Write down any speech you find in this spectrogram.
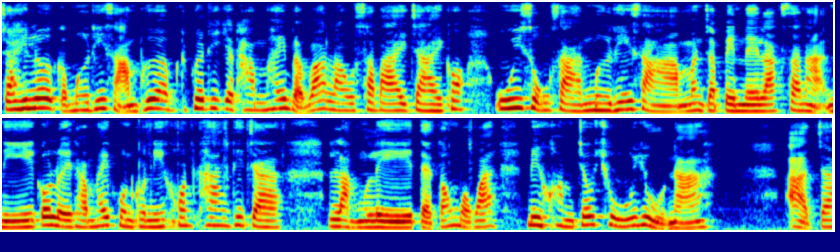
จะให้เลิกกับมือที่สามเพื่อเพื่อที่จะทำให้แบบว่าเราสบายใจก็อุ้ยสงสารมือที่สามมันจะเป็นในลักษณะนี้ก็เลยทำให้คนคนนี้ค่อนข้างที่จะหลังเล แต่ต้องบอกว่ามีความเจ้าชู้อยู่นะ อาจจะ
